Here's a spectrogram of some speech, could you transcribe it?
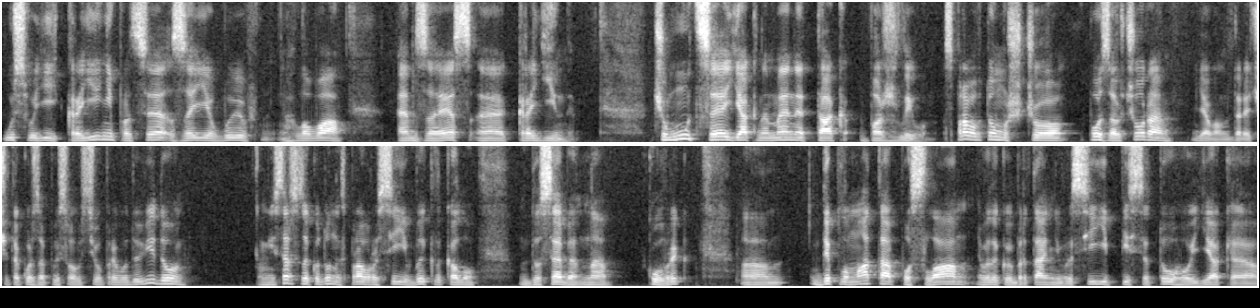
у своїй країні. Про це заявив глава МЗС е, країни. Чому це, як на мене, так важливо? Справа в тому, що позавчора, я вам, до речі, також записував з цього приводу відео. Міністерство закордонних справ Росії викликало до себе на коврик дипломата, посла Великої Британії в Росії після того, як е,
